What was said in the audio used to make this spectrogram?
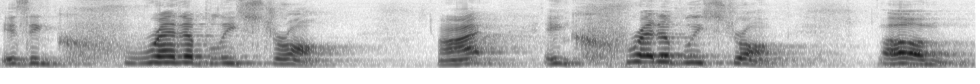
is incredibly strong. All right? Incredibly strong. Um,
